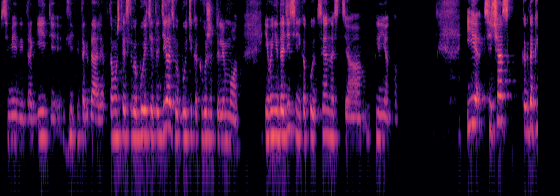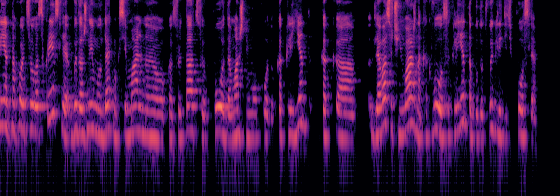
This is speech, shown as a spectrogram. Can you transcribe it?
семейные трагедии и так далее. Потому что если вы будете это делать, вы будете как выжатый лимон, и вы не дадите никакую ценность э, клиенту. И сейчас, когда клиент находится у вас в кресле, вы должны ему дать максимальную консультацию по домашнему уходу. Как клиент, как э, для вас очень важно, как волосы клиента будут выглядеть после,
